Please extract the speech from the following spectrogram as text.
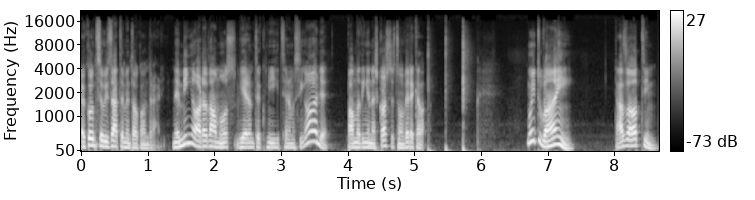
Aconteceu exatamente ao contrário. Na minha hora de almoço, vieram ter comigo e disseram assim, olha, palmadinha nas costas, estão a ver aquela... Muito bem, estás ótimo,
